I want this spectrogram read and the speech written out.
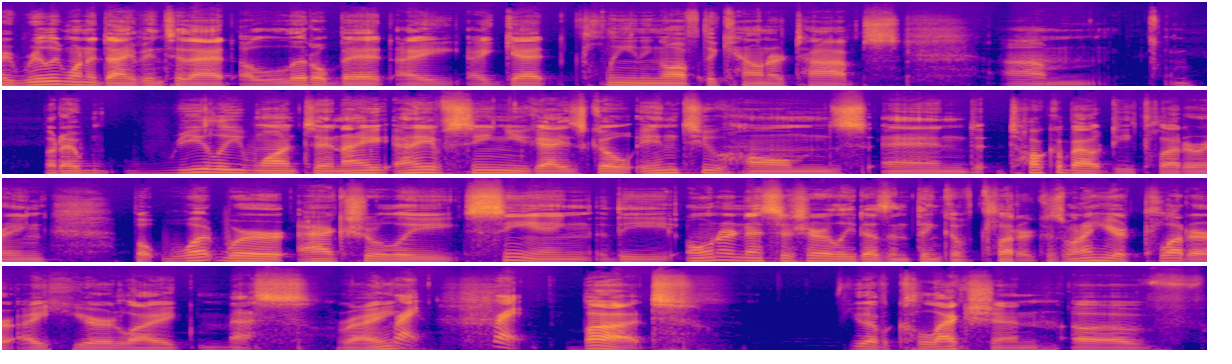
I really want to dive into that a little bit. I, I get cleaning off the countertops. Um, but I really want to, and I, I have seen you guys go into homes and talk about decluttering, but what we're actually seeing, the owner necessarily doesn't think of clutter. Because when I hear clutter, I hear like mess, right? Right, right. But if you have a collection of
